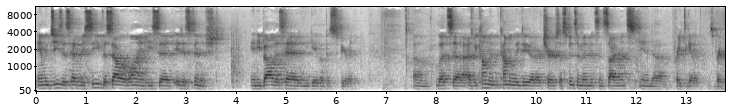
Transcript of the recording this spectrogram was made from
And when Jesus had received the sour wine, he said, It is finished. And he bowed his head and he gave up his spirit. Um, let's, uh, as we common, commonly do at our church, let's spend some moments in silence and uh, pray together. Let's pray.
